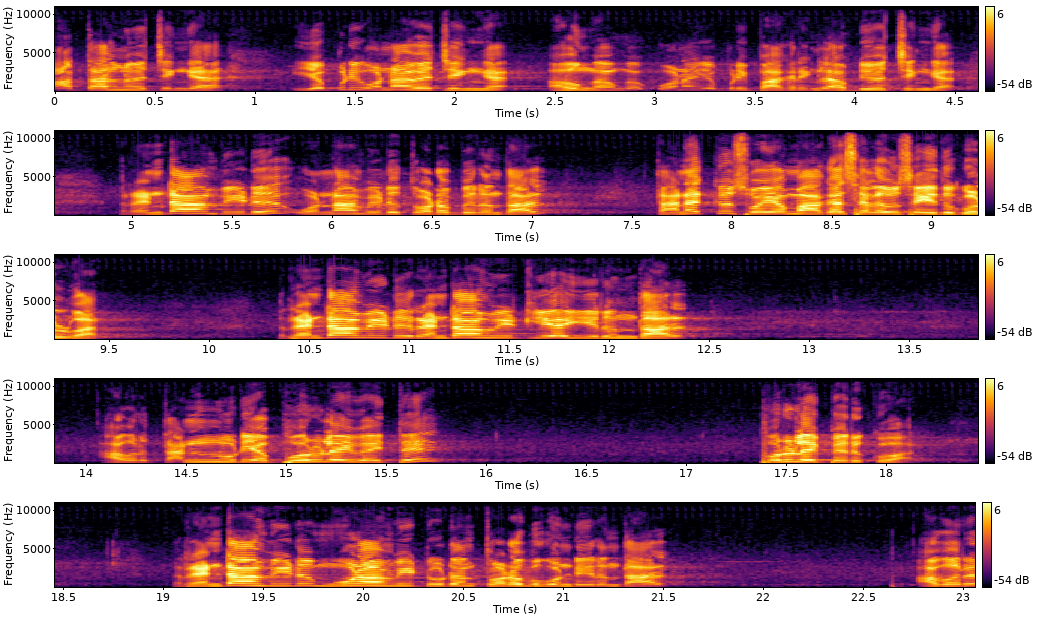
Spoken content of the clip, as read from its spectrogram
பார்த்தாலும் வச்சுங்க எப்படி ஒன்றா வச்சுங்க அவங்க அவங்க கோணம் எப்படி பார்க்குறீங்களோ அப்படி வச்சுங்க. ரெண்டாம் வீடு ஒன்றாம் வீடு தொடர்பு இருந்தால் தனக்கு சுயமாக செலவு செய்து கொள்வார். ரெண்டாம் வீடு ரெண்டாம் வீட்டிலேயே இருந்தால் அவர் தன்னுடைய பொருளை வைத்து பொருளை பெருக்குவார். ரெண்டாம் வீடு மூணாம் வீட்டுடன் தொடர்பு கொண்டிருந்தால் அவர்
